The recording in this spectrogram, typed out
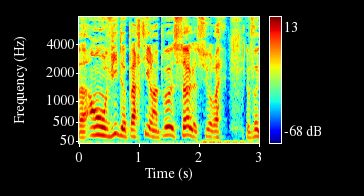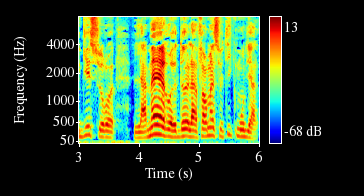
euh, a envie de partir un peu seule sur voguer sur la mer de la pharmaceutique mondiale.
